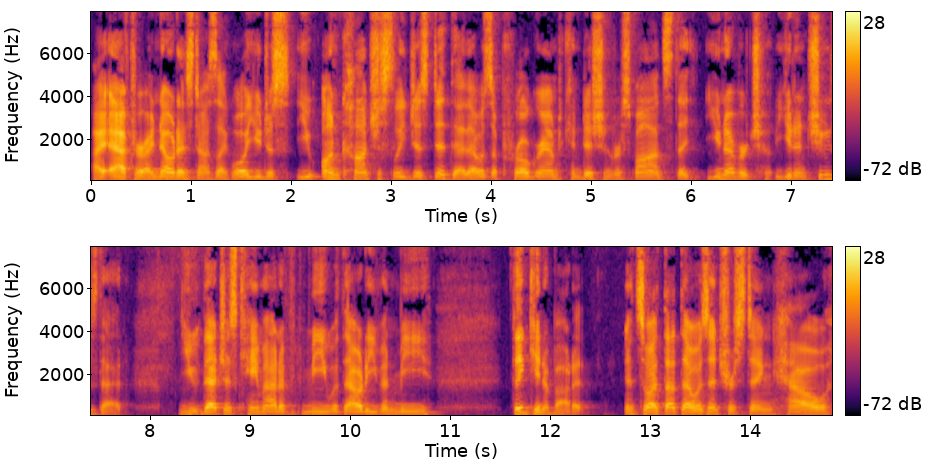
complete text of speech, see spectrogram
I after I noticed, I was like, "Well, you just you unconsciously just did that. That was a programmed, conditioned response that you never cho- you didn't choose that. You that just came out of me without even me thinking about it." And so I thought that was interesting how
